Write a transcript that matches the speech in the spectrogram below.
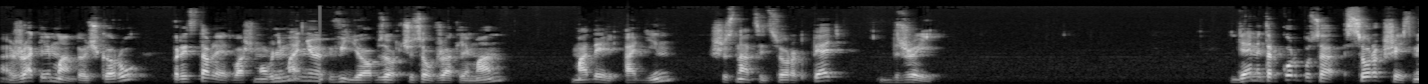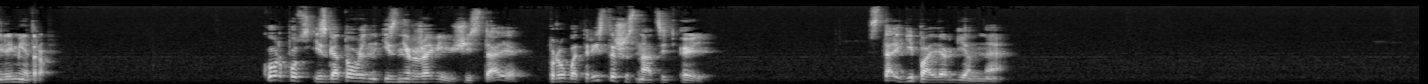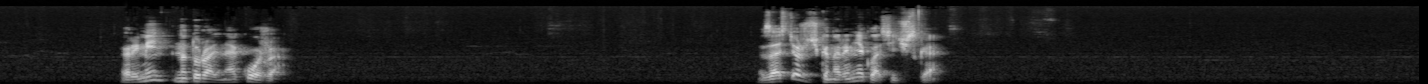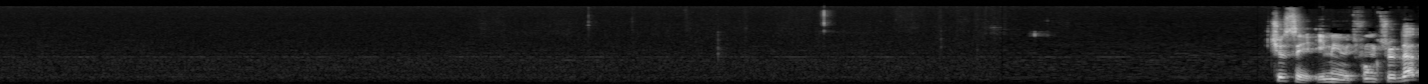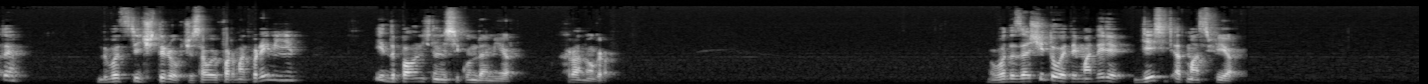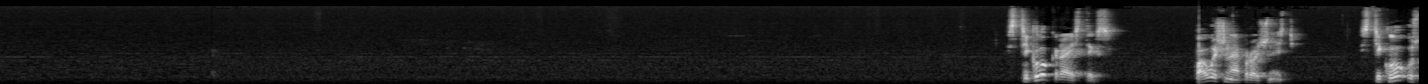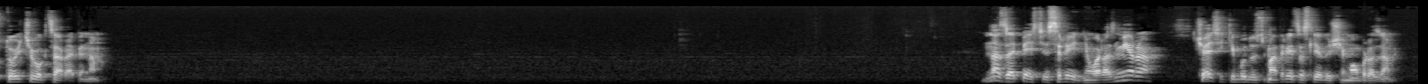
jacqueline.ru представляет вашему вниманию видеообзор часов Жак модель 1 1645J. Диаметр корпуса 46 мм. Корпус изготовлен из нержавеющей стали, проба 316L. Сталь гипоаллергенная. Ремень – натуральная кожа. Застежечка на ремне классическая. Часы имеют функцию даты, 24-часовой формат времени и дополнительный секундомер, хронограф. Водозащита у этой модели 10 атмосфер. Стекло Крайстекс. Повышенная прочность. Стекло устойчиво к царапинам. На запястье среднего размера. Часики будут смотреться следующим образом –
